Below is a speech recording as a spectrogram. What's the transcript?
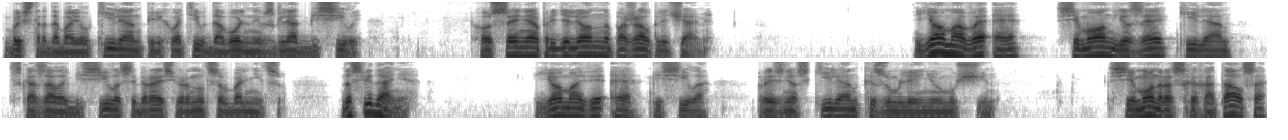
быстро добавил Килиан, перехватив довольный взгляд Бесилы. Хосе неопределенно пожал плечами. Йома В.Э. Симон Йозе Килиан, сказала Бесила, собираясь вернуться в больницу. До свидания. Йома В.Э. Бесила, произнес Килиан к изумлению мужчин. Симон расхохотался,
